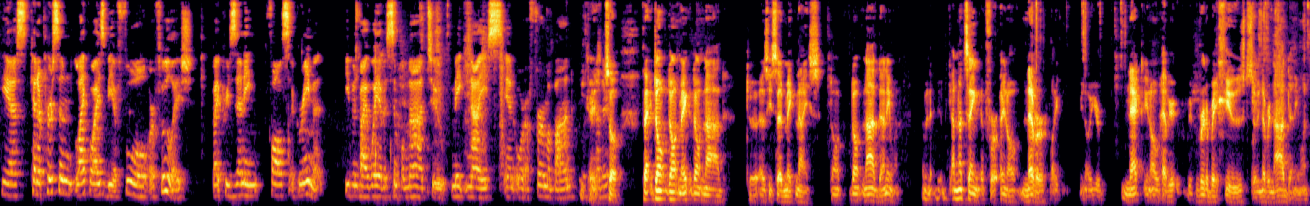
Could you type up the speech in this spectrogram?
He asks Can a person likewise be a fool or foolish by presenting false agreement, even by way of a simple nod to make nice and or affirm a bond with Okay, another? so th- don't don't make don't nod to as he said make nice. Don't don't nod to anyone. I mean, I'm not saying for you know never like you know your neck you know have your vertebrae fused so you never nod to anyone.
